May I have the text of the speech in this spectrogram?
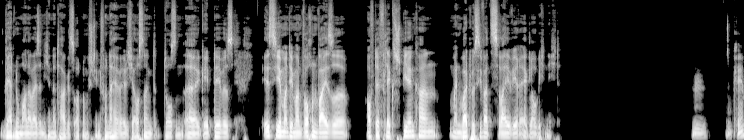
werden normalerweise nicht an der Tagesordnung stehen. Von daher werde ich auch sagen, Dawson, äh, Gabe Davis ist jemand, den man wochenweise auf der Flex spielen kann. Mein Wide Receiver 2 wäre er, glaube ich, nicht. Hm, okay.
